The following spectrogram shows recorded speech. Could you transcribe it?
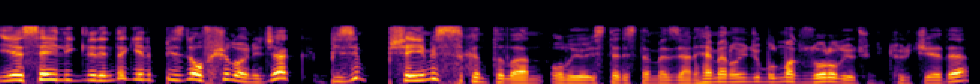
ESA liglerinde gelip bizle official oynayacak. Bizim şeyimiz sıkıntılı oluyor ister istemez. Yani hemen oyuncu bulmak zor oluyor çünkü Türkiye'de.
